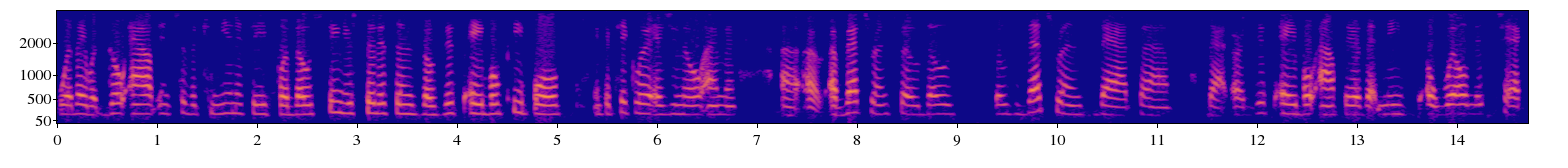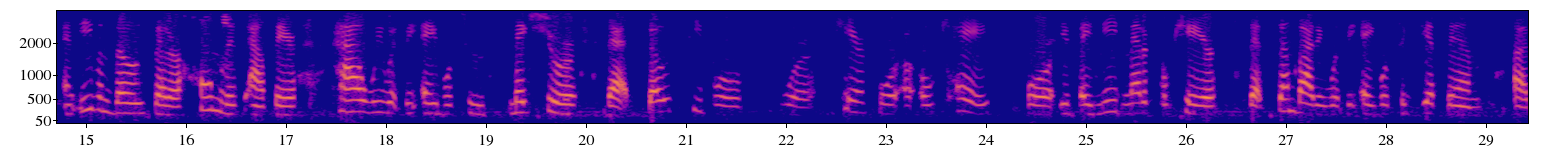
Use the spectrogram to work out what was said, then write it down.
where they would go out into the community for those senior citizens, those disabled people. In particular, as you know, I'm a, a, a veteran, so those those veterans that uh, that are disabled out there that needs a wellness check, and even those that are homeless out there, how we would be able to make sure that those people were cared for or okay, or if they need medical care, that somebody would be able to get them uh,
